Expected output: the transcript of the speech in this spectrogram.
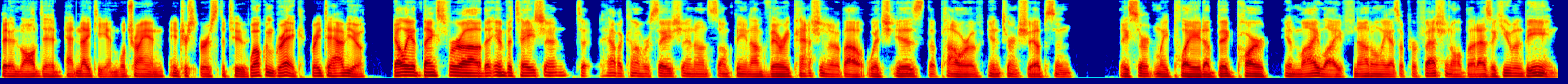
been involved in at Nike, and we'll try and intersperse the two. Welcome, Greg. Great to have you. Elliot, thanks for uh, the invitation to have a conversation on something I'm very passionate about, which is the power of internships. And they certainly played a big part in my life, not only as a professional, but as a human being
